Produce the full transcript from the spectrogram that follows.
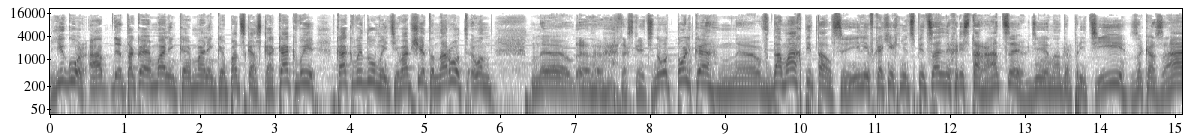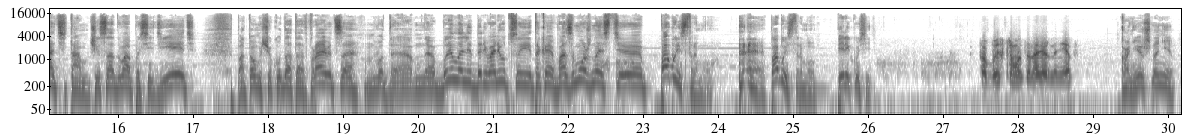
Егор, а э, такая маленькая-маленькая подсказка. А как вы, как вы думаете, вообще-то народ, он, э, э, так сказать, ну вот только э, в домах питался или в каких-нибудь специальных ресторациях, где надо прийти, заказать, там часа два посидеть, потом еще куда-то отправиться. Вот, э, э, было ли до революции такая возможность э, по-быстрому, по-быстрому перекусить? По-быстрому-то, наверное, нет. Конечно, нет.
